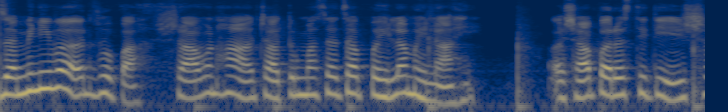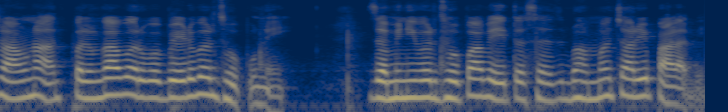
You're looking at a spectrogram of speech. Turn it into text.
जमिनीवर झोपा. श्रावण हा चातुर्मासाचा पहिला महिना आहे. अशा परिस्थितीत श्रावणात पलंगावर व बेडवर झोपू नये. जमिनीवर झोपावे तसंच ब्रह्मचार्य पाळावे.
